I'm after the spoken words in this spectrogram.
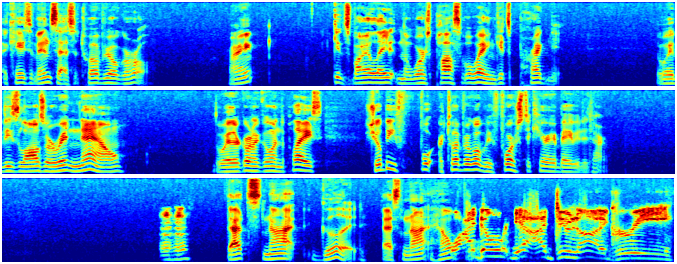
a case of incest, a 12 year old girl, right, gets violated in the worst possible way and gets pregnant. The way these laws are written now, the way they're going to go into place, she'll be for, a 12 year old will be forced to carry a baby to term. Mm-hmm. That's not good. That's not helpful. Well, I don't. Yeah, I do not agree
